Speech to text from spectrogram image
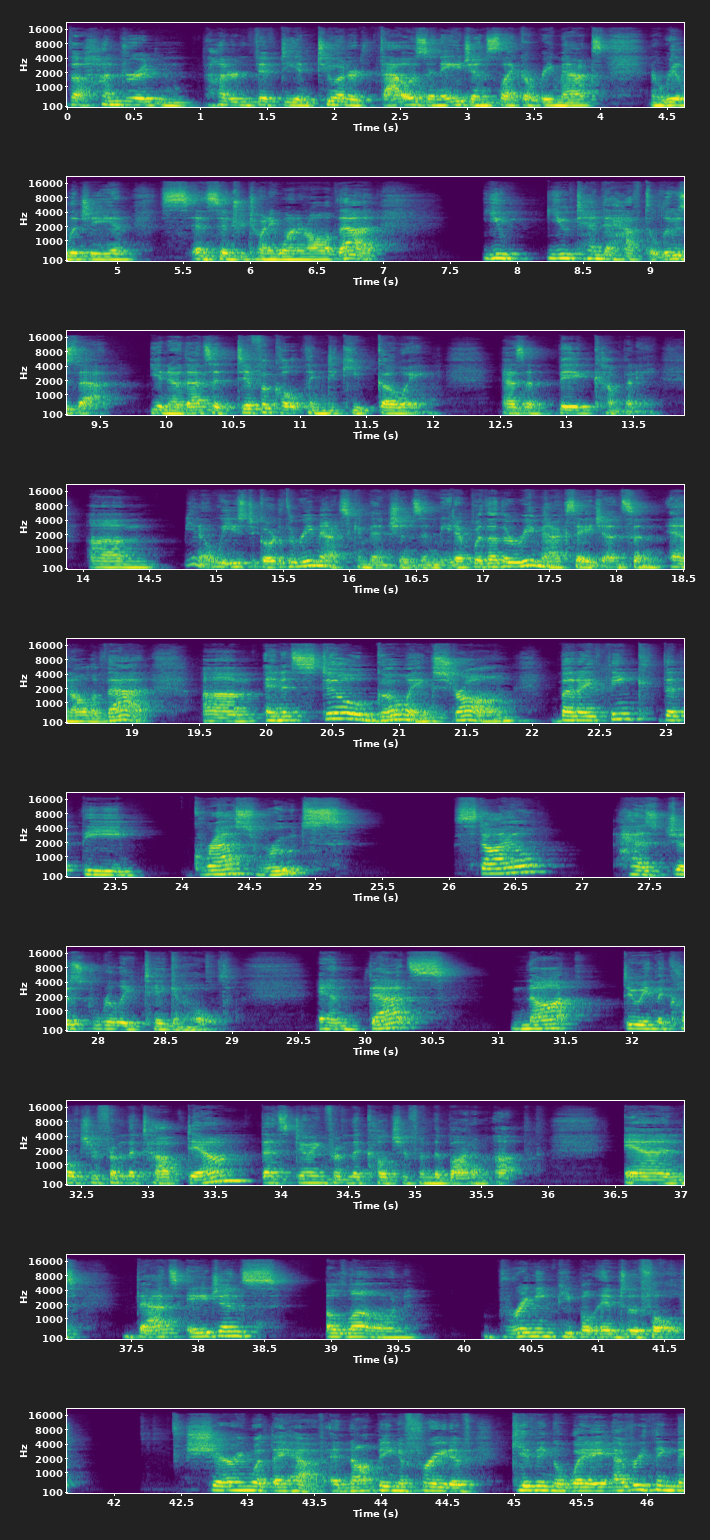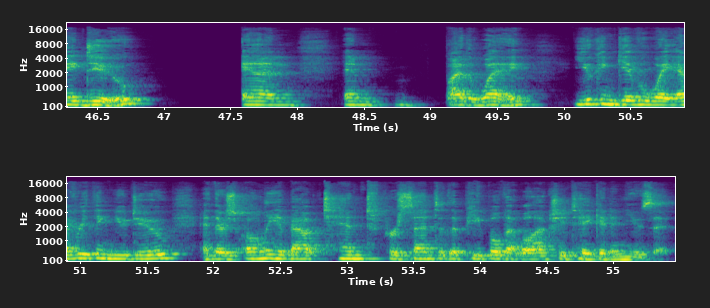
the 100 and 150 and 200,000 agents like a Remax and a Realogy and, and Century 21 and all of that, you you tend to have to lose that. You know, that's a difficult thing to keep going as a big company. Um, you know, we used to go to the Remax conventions and meet up with other Remax agents and, and all of that. Um, and it's still going strong, but I think that the grassroots style has just really taken hold. And that's not doing the culture from the top down, that's doing from the culture from the bottom up. And that's agents alone bringing people into the fold, sharing what they have and not being afraid of giving away everything they do. And, and by the way, you can give away everything you do, and there's only about 10% of the people that will actually take it and use it.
